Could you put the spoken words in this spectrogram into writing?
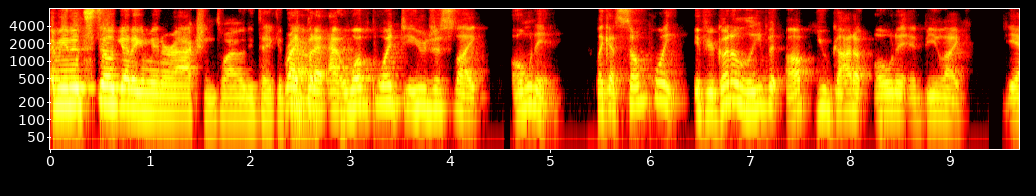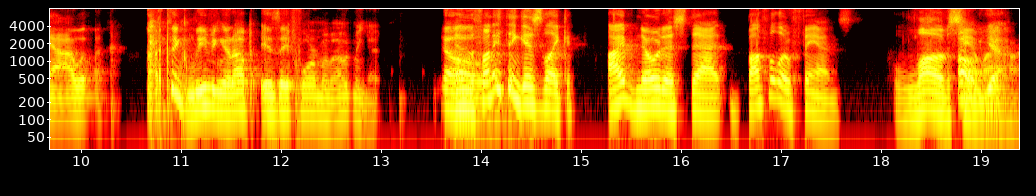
I mean, it's still getting him interactions. Why would he take it? Right, down? but at, at one point, do you just like own it? Like at some point, if you're gonna leave it up, you gotta own it and be like, yeah, I would. Uh, I think leaving it up is a form of owning it. No. And the funny thing is, like, I've noticed that Buffalo fans love Sam Oh, yeah.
